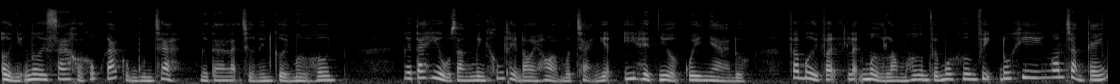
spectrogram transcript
Ở những nơi xa khỏi gốc gác của bún chả, người ta lại trở nên cởi mở hơn. Người ta hiểu rằng mình không thể đòi hỏi một trải nghiệm y hệt như ở quê nhà được và bởi vậy lại mở lòng hơn với một hương vị đôi khi ngon chẳng kém.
